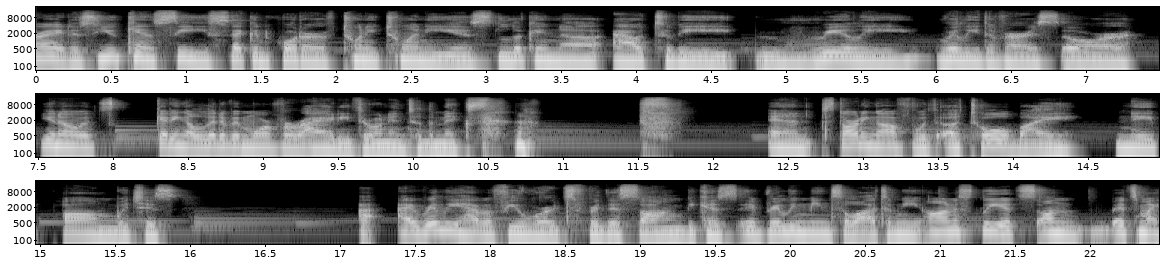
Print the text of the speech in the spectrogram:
right, as you can see, second quarter of 2020 is looking uh, out to be really, really diverse, or you know, it's getting a little bit more variety thrown into the mix. and starting off with Atoll by Napalm, which is I, I really have a few words for this song because it really means a lot to me. Honestly, it's on it's my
